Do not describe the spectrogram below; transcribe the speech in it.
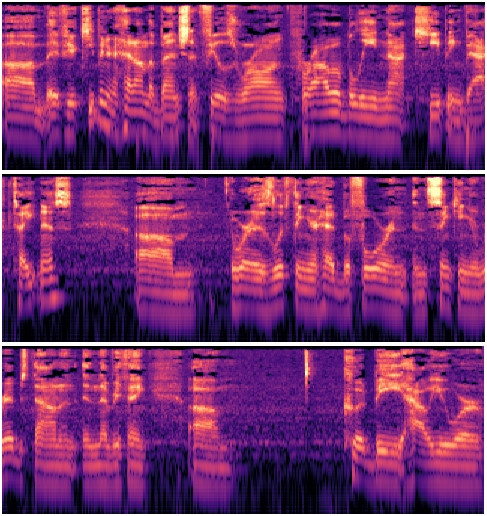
Um, if you're keeping your head on the bench and it feels wrong, probably not keeping back tightness. Um, whereas lifting your head before and, and sinking your ribs down and, and everything, um, could be how you were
